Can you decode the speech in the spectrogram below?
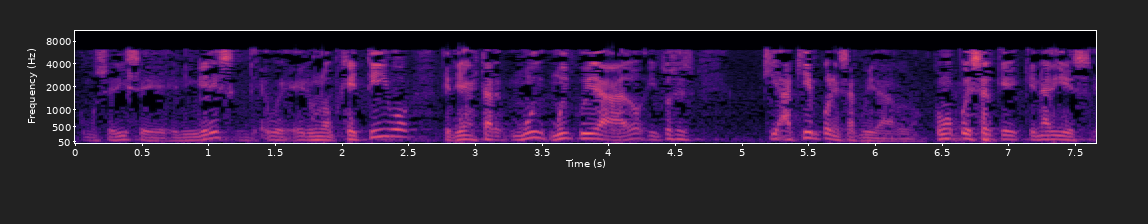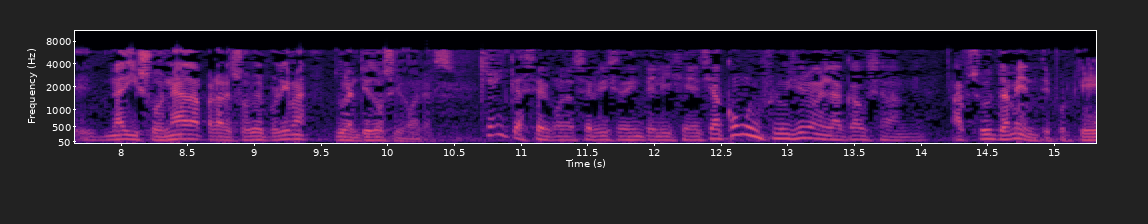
como se dice en inglés, era un objetivo que tenía que estar muy, muy cuidado, entonces ¿A quién pones a cuidarlo? ¿Cómo puede ser que, nadie, eh, nadie hizo nada para resolver el problema durante 12 horas? ¿Qué hay que hacer con los servicios de inteligencia? ¿Cómo influyeron en la causa AMIA? Absolutamente, porque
